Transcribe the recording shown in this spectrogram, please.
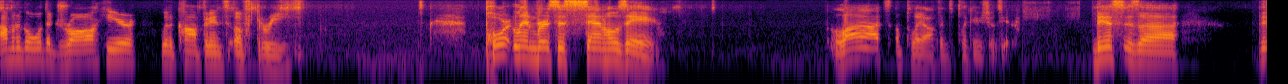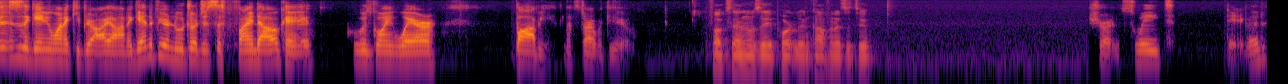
I'm going to go with a draw here with a confidence of three. Portland versus San Jose. Lots of playoff implications here. This is a this is a game you want to keep your eye on. Again, if you're neutral, just to find out okay who's going where. Bobby, let's start with you. Fuck San Jose, Portland, confidence of two. Short and sweet. David.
